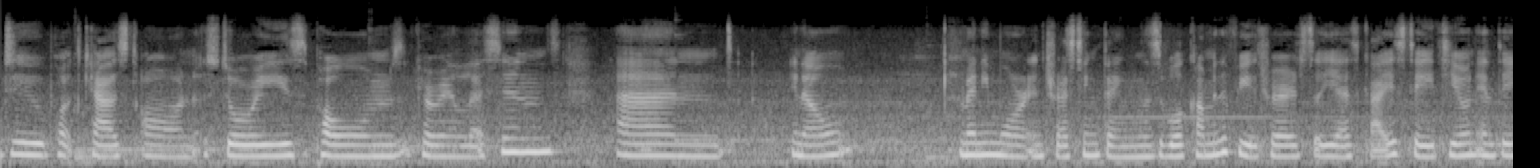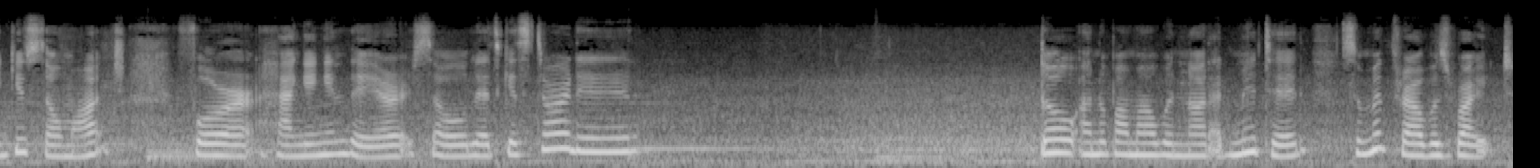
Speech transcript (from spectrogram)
do podcast on stories, poems, Korean lessons, and you know, many more interesting things will come in the future. So, yes, guys, stay tuned and thank you so much for hanging in there. So, let's get started. Though Anupama would not admit it, Sumitra was right.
